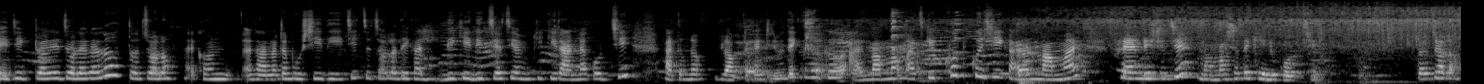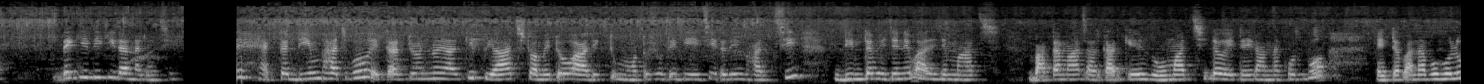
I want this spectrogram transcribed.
এই যে একটু আগে চলে গেল, তো চলো এখন রান্নাটা বসিয়ে দিয়েছি। তো চলো দেখা, দেখিয়ে দিচ্ছি আজকে আমি কি কি রান্না করছি। আর তোমরা ব্লগটা কন্টিনিউ দেখতে থাকো। আর মাম্মাম আজকে খুব খুশি, কারণ মাম্মার ফ্রেন্ড এসেছে, মাম্মার সাথে খেলু করছে। তো চলো দেখি দেখি রান্না করছি। একটা ডিম ভাজবো, এটার জন্য আর কি পেঁয়াজ, টমেটো আর একটু মটরশুঁটি দিয়েছি, এটা দিয়ে ভাজছি। ডিমটা ভেজে নেব, আর এই যে মাছ, বাটা মাছ, আর কালকে রো মাছ ছিল, এটাই রান্না করব। এটা বানাবো হলো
